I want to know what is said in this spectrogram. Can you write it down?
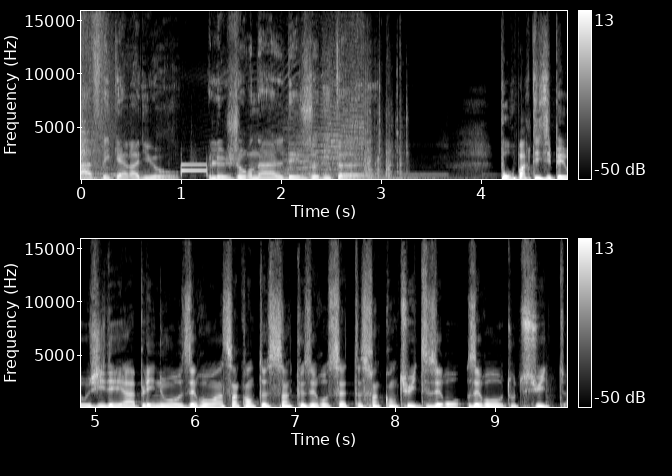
Africa Radio, le journal des auditeurs. Pour participer au JD, appelez-nous au 01 55 07 58 00. Tout de suite,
